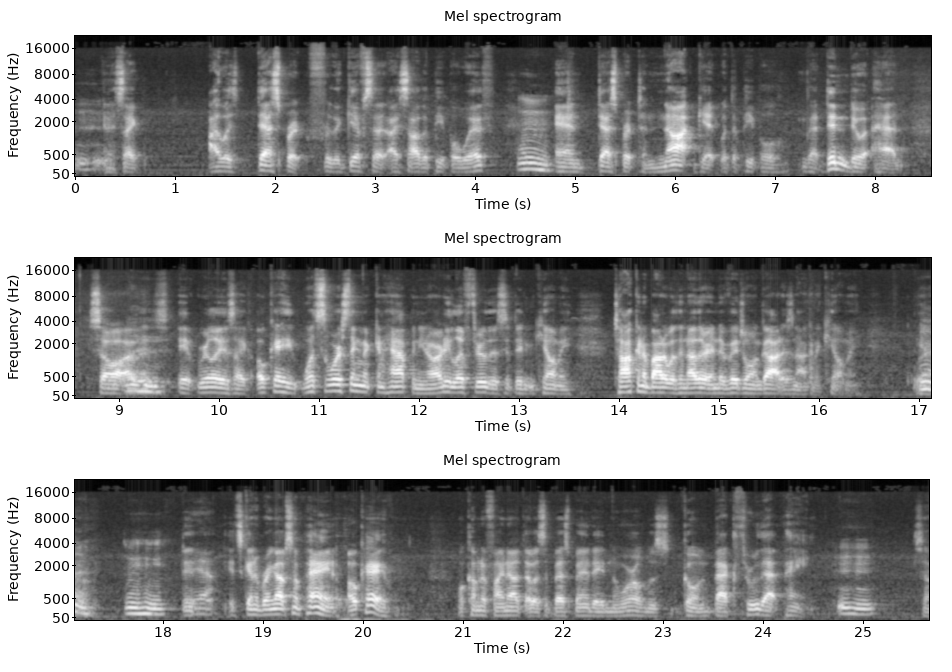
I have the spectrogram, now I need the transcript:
And it's like, I was desperate for the gifts that I saw the people with and desperate to not get what the people that didn't do it had. So I was, it really is like, okay, what's the worst thing that can happen? You know, I already lived through this. It didn't kill me. Talking about it with another individual and God is not going to kill me. You know? Mm-hmm. It- Yeah. It's going to bring up some pain. Okay. Well, come to find out that was the best band aid in the world was going back through that pain. Mm-hmm. So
